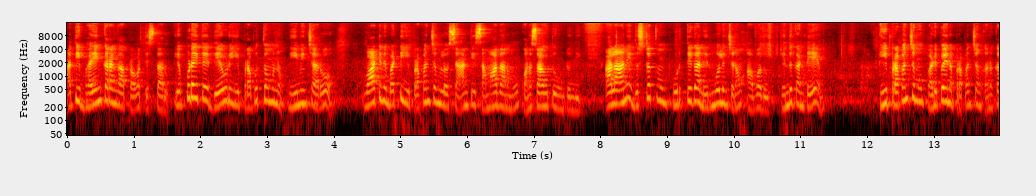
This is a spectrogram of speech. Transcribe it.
అతి భయంకరంగా ప్రవర్తిస్తారు. ఎప్పుడైతే దేవుడు ఈ ప్రభుత్వమును నియమించారో వాటిని బట్టి ఈ ప్రపంచంలో శాంతి సమాధానము కొనసాగుతూ ఉంటుంది. అలా అని దుష్టత్వం పూర్తిగా నిర్మూలించడం అవ్వదు. ఎందుకంటే ఈ ప్రపంచము పడిపోయిన ప్రపంచం కనుక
